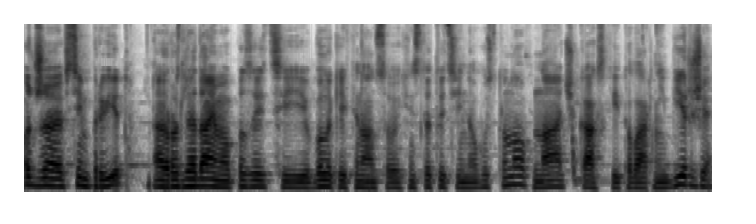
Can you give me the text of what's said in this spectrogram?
Отже, всім привіт! Розглядаємо позиції великих фінансових інституційних установ на Чикагській товарній біржі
